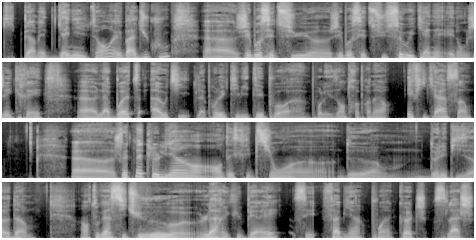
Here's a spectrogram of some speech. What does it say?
te permet de gagner du temps? Et bah du coup, j'ai bossé dessus, ce week-end et, donc j'ai créé la boîte à outils, la productivité pour, pour les entrepreneurs efficaces. Euh, je vais te mettre le lien en, description euh, de, euh, de l'épisode. En tout cas, si tu veux la récupérer, c'est fabien.coach slash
